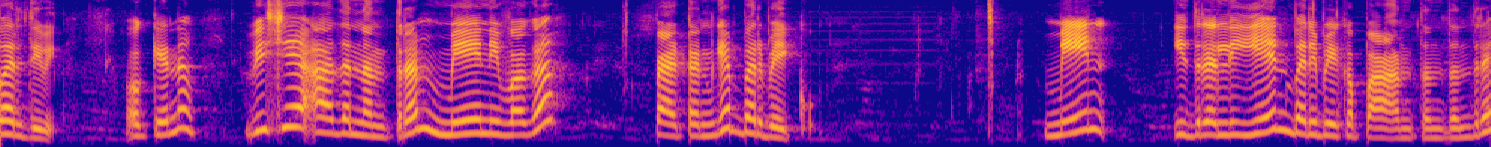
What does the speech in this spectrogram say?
ಬರೆದೀವಿ. ಓಕೆನಾ ವಿಷಯ ಆದ ನಂತರ ಮೇನ್ ಇವಾಗ ಪ್ಯಾಟರ್ನ್ಗೆ ಬರಬೇಕು. ಮೇನ್ ಇದರಲ್ಲಿ ಏನು ಬರಿಬೇಕಪ್ಪ ಅಂತಂತಂದರೆ,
